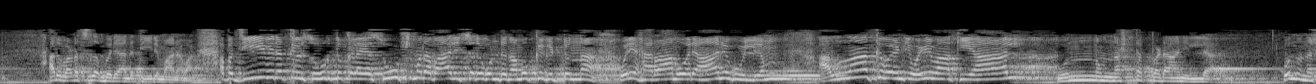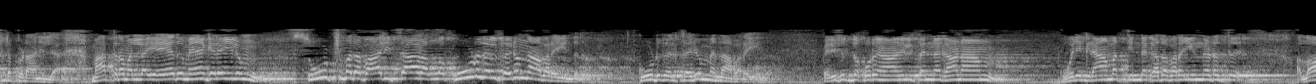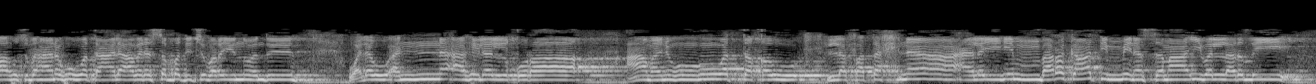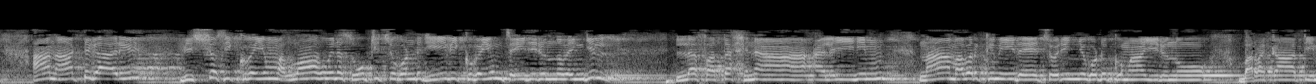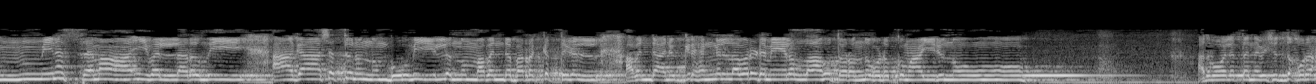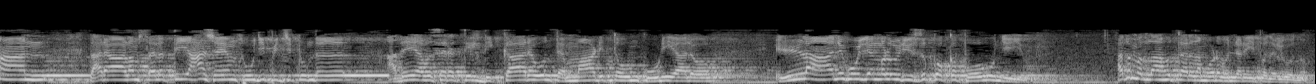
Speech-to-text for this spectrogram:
അത് വടച്ചു തമ്പുരാന്റെ തീരുമാനമാണ്. അപ്പൊ ജീവിതത്തിൽ സുഹൃത്തുക്കളെ സൂക്ഷ്മത പാലിച്ചതുകൊണ്ട് നമുക്ക് കിട്ടുന്ന ഒരു ഹറാം ഒരു ആനുകൂല്യം അള്ളാക്ക് വേണ്ടി ഒഴിവാക്കിയാൽ ഒന്നും നഷ്ടപ്പെടാനില്ല. ഒന്നും നഷ്ടപ്പെടാനില്ല. മാത്രമല്ല ഏത് മേഖലയിലും സൂക്ഷ്മത പാലിച്ചാൽ അള്ള കൂടുതൽ തരും എന്നാ പറയുന്നത്. കൂടുതൽ തരും എന്നാ പറയുന്നത്. പരിശുദ്ധ ഖുർആനിൽ തന്നെ കാണാം. ഒരു ഗ്രാമത്തിന്റെ കഥ പറയുന്നിടത്ത് അള്ളാഹു സുബാനുഹൂവത്താല അവരെ സംബന്ധിച്ചു പറയുന്നു എന്ത്? വലൗ അന്ന അഹിലൽ ഖുറാ ആമനൂ വത്തഖൗ ലഫതഹ്നാ അലൈഹിം ബറകാതിൻ മിനസ് വൽ അർളി ആ നാട്ടുകാര് വിശ്വസിക്കുകയും അള്ളാഹുവിനെ സൂക്ഷിച്ചുകൊണ്ട് ജീവിക്കുകയും ചെയ്തിരുന്നുവെങ്കിൽ അലൈഹിം നാം അവർക്ക് മീതെ ചൊരിഞ്ഞു കൊടുക്കുമായിരുന്നു. ആകാശത്തു നിന്നും ഭൂമിയിൽ നിന്നും അവന്റെ ബറക്കത്തുകൾ അവന്റെ അനുഗ്രഹങ്ങൾ അവരുടെ മേൽ തുറന്നു കൊടുക്കുമായിരുന്നു. അതുപോലെ തന്നെ വിശുദ്ധ ഖുർആൻ ധാരാളം സ്ഥലത്ത് ഈ ആശയം സൂചിപ്പിച്ചിട്ടുണ്ട്. അതേ അവസരത്തിൽ ധിക്കാരവും തെമ്മാടിത്തവും കൂടിയാലോ? ഉള്ള ആനുകൂല്യങ്ങളും രിസുക്കൊക്കെ പോവുകയും ചെയ്യും അതും അള്ളാഹുത്താല നമ്മുടെ മുന്നറിയിപ്പ് നൽകുന്നു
